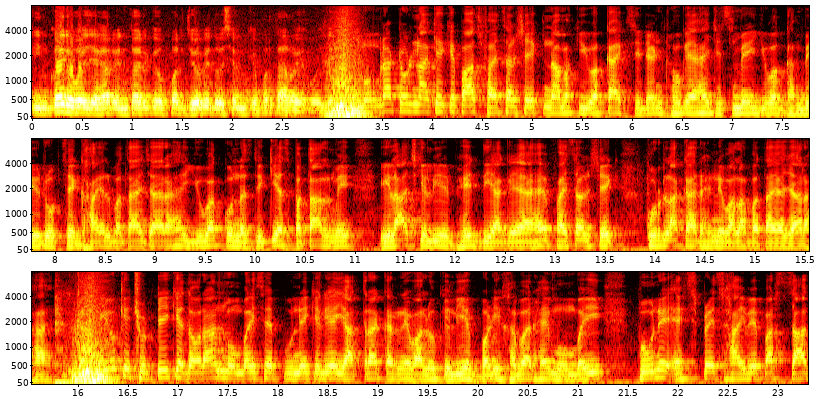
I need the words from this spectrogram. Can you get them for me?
इंक्वायरी हो जाएगा और इंक्वायरी के ऊपर जो भी दोषी है, उनके ऊपर कार्रवाई हो जाएगी। मुमरा टोल नाके के पास फैसल शेख नामक युवक का एक्सीडेंट हो गया है जिसमें युवक गंभीर रूप से घायल बताया जा रहा है। युवक को नज़दीकी अस्पताल में इलाज के लिए भेज दिया गया है। फैसल शेख कुरला का रहने वाला बताया जा रहा है। गर्मियों की छुट्टी के दौरान मुंबई से पुणे के लिए यात्रा करने वालों के लिए बड़ी खबर है। मुंबई पुणे एक्सप्रेस हाईवे पर सात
